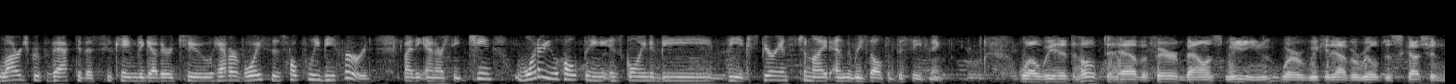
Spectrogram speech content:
large group of activists who came together to have our voices hopefully be heard by the NRC. Gene, what are you hoping is going to be the experience tonight and the result of this evening? Well, we had hoped to have a fair and balanced meeting where we could have a real discussion.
